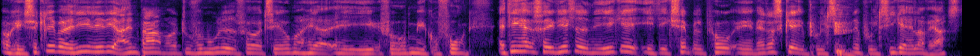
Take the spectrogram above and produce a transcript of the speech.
Okay, så griber jeg lige lidt i egen barm, og du får mulighed for at tæve mig her øh, i, for åben mikrofon. Er det her så i virkeligheden ikke et eksempel på, øh, hvad der sker i politik, når politik er aller værst?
